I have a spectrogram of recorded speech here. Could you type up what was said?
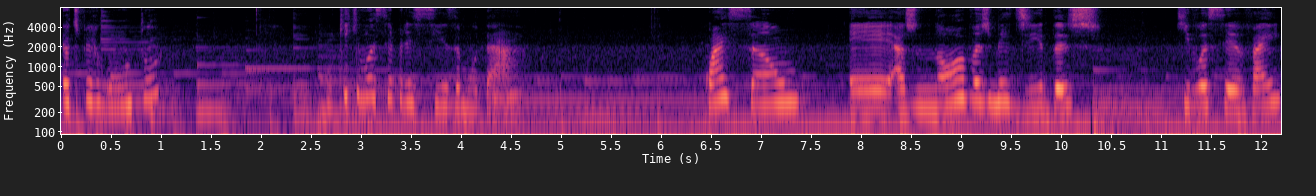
eu te pergunto o que, que você precisa mudar? Quais são é, as novas medidas que você vai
